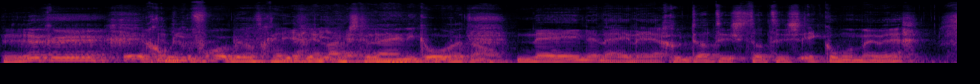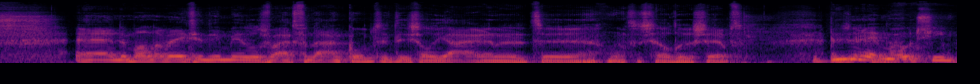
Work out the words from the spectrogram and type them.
Rukker. Een goede voorbeeld geef Ja, jij ja. langs de lijn, ik hoor het al. Nee, nee, nee. nee. Ja, goed, dat is, dat is, ik kom ermee weg. En de mannen weten inmiddels waar het vandaan komt. Het is al jaren het, eh, hetzelfde recept. Pure emotie.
